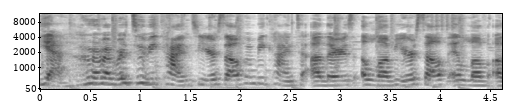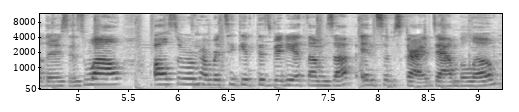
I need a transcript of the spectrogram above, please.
yeah remember to be kind to yourself and be kind to others. Love yourself and love others as well. Also remember to give this video a thumbs up and subscribe down below.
